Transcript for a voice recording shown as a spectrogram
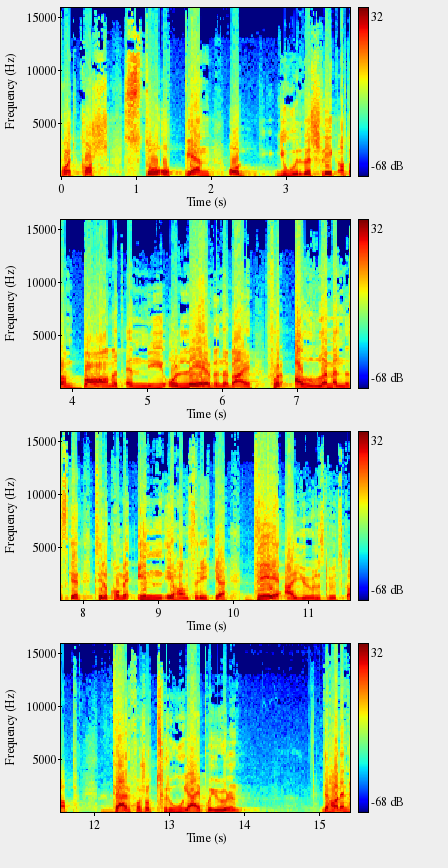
på et kors, stå opp igjen og gjorde det slik at han banet en ny og levende vei for alle mennesker til å komme inn i hans rike. Det er julens budskap. Derfor så tror jeg på julen. Det har en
